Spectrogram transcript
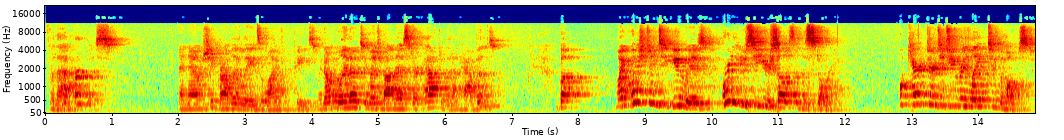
for that purpose. And now she probably leads a life of peace. We don't really know too much about Esther after that happens. But my question to you is where do you see yourselves in the story? What character did you relate to the most?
